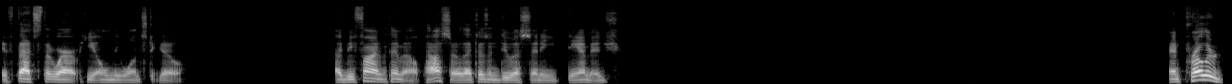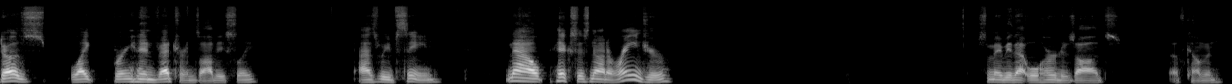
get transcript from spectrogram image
if that's the route he only wants to go. I'd be fine with him at El Paso. That doesn't do us any damage. And Preller does like bringing in veterans, obviously, as we've seen. Now, Hicks is not a Ranger, so maybe that will hurt his odds of coming.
